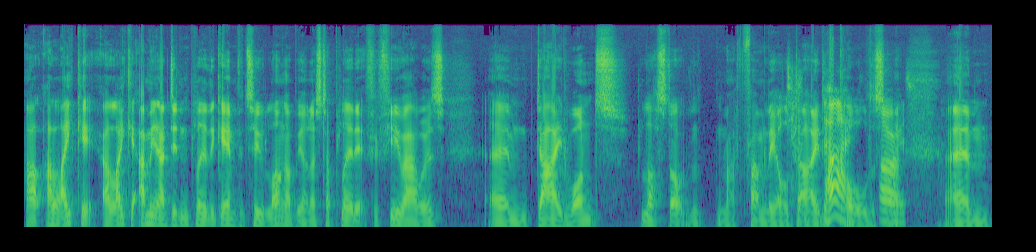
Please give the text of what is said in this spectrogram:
I, I like it. I like it. I mean, I didn't play the game for too long. I'll be honest. I played it for a few hours. Um, died once. Lost all my family. All died of cold or something. Alright. Um,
